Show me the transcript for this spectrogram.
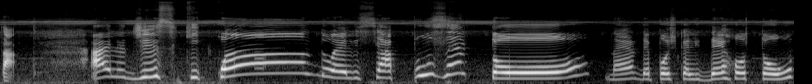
tá? Aí ele disse que quando ele se aposentou, né, depois que ele derrotou o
